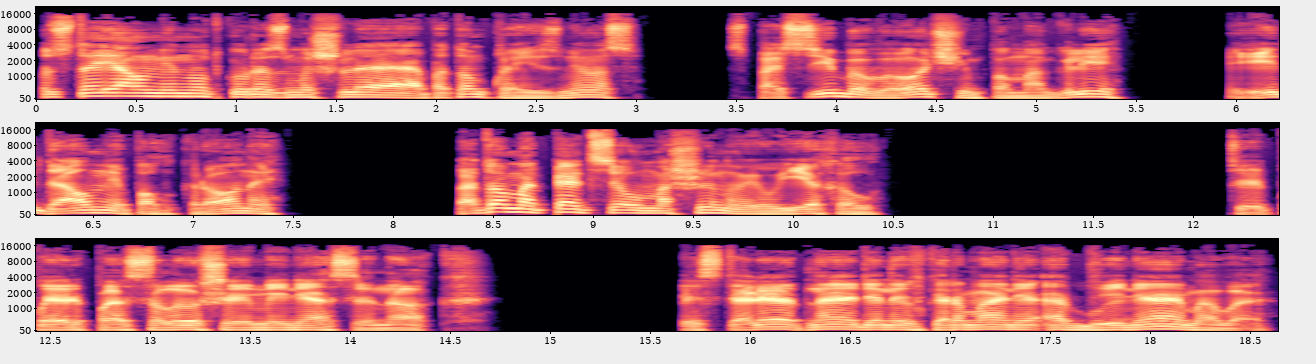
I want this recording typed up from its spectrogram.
постоял минутку размышляя, а потом произнес «Спасибо, вы очень помогли» и дал мне полкроны. Потом опять сел в машину и уехал. «Теперь послушай меня, сынок. Пистолет, найденный в кармане обвиняемого,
